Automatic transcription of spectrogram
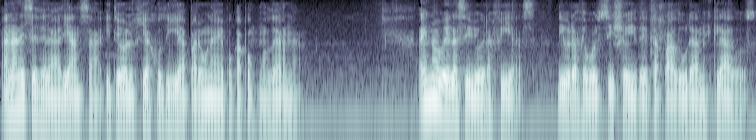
Análisis de la Alianza y Teología Judía para una época posmoderna. Hay novelas y biografías, libros de bolsillo y de tapa dura mezclados,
